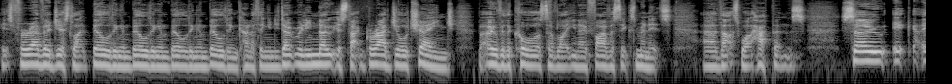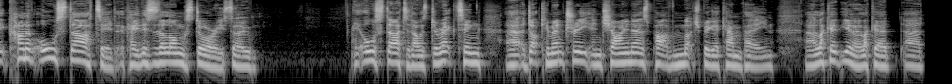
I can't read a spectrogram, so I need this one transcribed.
it's forever just like building and building and building and building kind of thing, and you don't really notice that gradual change, but over the course of like you know five or six minutes, uh, that's what happens. So it it kind of all started. Okay, this is a long story, so it all started. I was directing uh, a documentary in China as part of a much bigger campaign, uh, like a you know like a, a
